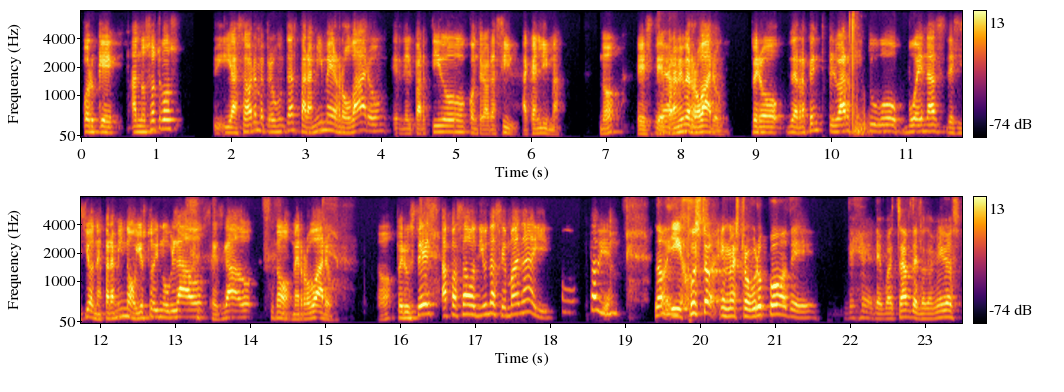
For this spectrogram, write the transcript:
porque a nosotros y hasta ahora me preguntas, para mí me robaron en el partido contra Brasil, acá en Lima, ¿no? Este. Para mí me robaron, pero de repente el VAR sí tuvo buenas decisiones. Para mí no, yo estoy nublado, sesgado, no, me robaron, ¿no? Pero ustedes ha pasado ni una semana y oh, está bien. No, y justo en nuestro grupo de, de, de WhatsApp de los amigos,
